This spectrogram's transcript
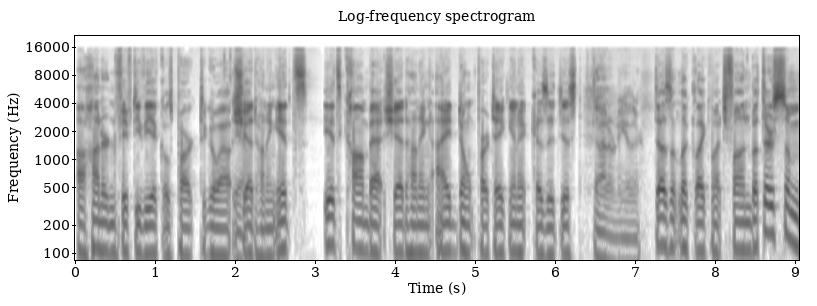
150 vehicles parked to go out Yeah. shed hunting. It's it's combat shed hunting. I don't partake in it because it just I don't either. doesn't look like much fun. But there's some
